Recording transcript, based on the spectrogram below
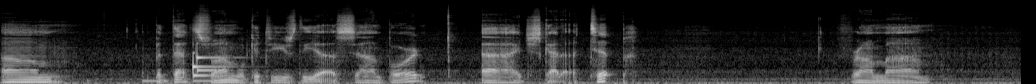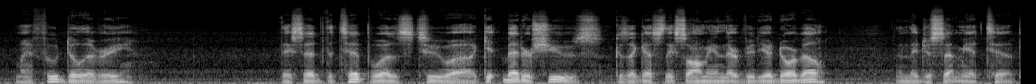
Um, but that's fun. We'll get to use the uh, soundboard. Uh, I just got a tip from uh, my food delivery. They said the tip was to uh, get better shoes because I guess they saw me in their video doorbell and they just sent me a tip.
